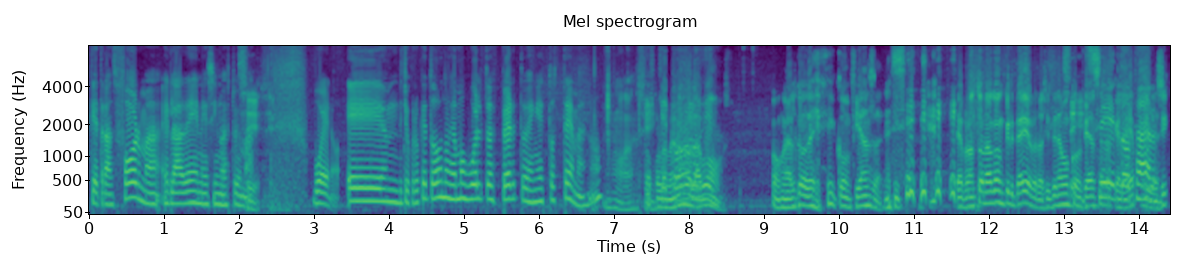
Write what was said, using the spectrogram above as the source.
que transforma el ADN, si no estoy mal. Sí, sí. Bueno, eh, yo creo que todos nos hemos vuelto expertos en estos temas, ¿no? No, O sí. por lo menos hablamos, con algo de confianza. De pronto no con criterio, pero sí tenemos Sí. confianza Sí, en lo que total. leemos. y así.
